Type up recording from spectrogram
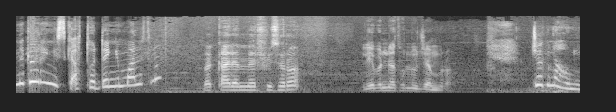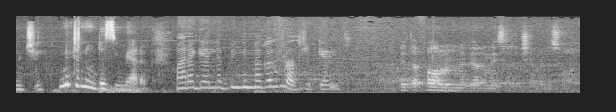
ንገረኝ እስኪ፣ አትወደኝም ማለት ነው? በቃ ለመድሽው ስራ ሌብነት ሁሉ ጀምሯል። ጀግና ሁን እንጂ ምንድን ነው እንደዚህ የሚያደርግ? ማድረግ ያለብኝን ነገር ሁሉ አድርጌያለሁ። የጠፋውንም ነገር እኔ ሰርቼ መልሰዋል።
